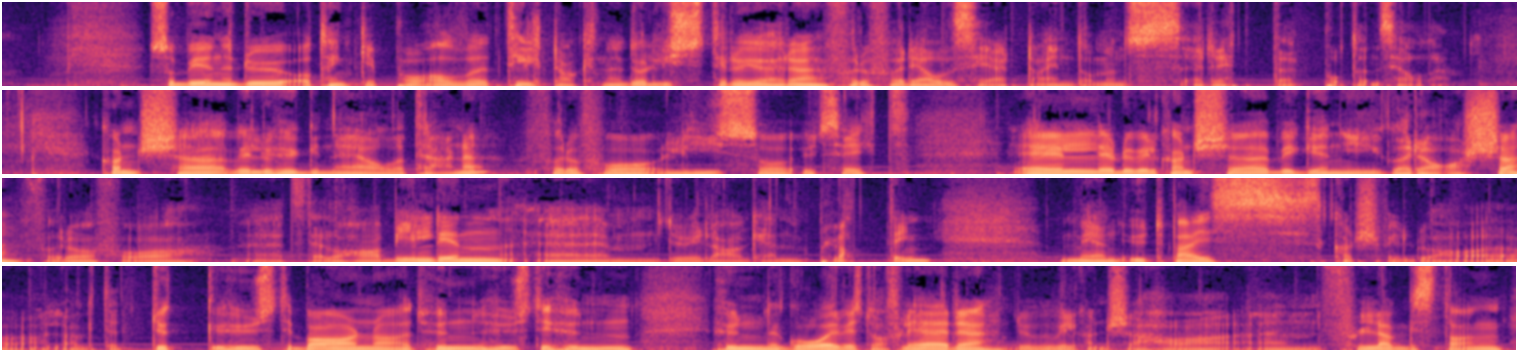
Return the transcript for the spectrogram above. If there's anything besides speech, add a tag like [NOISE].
Så begynner du å tenke på alle tiltakene du har lyst til å gjøre for å få realisert eiendommens rette potensial. Kanskje vil du hugge ned alle trærne for å få lys og utsikt. Eller du vil kanskje bygge en ny garasje for å få et sted å ha bilen din. Du vil lage en platting med en utepeis. Kanskje vil du ha laget et dukkehus til barna, et hundehus til hunden, hundegård hvis du har flere. Du vil kanskje ha en flaggstang.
